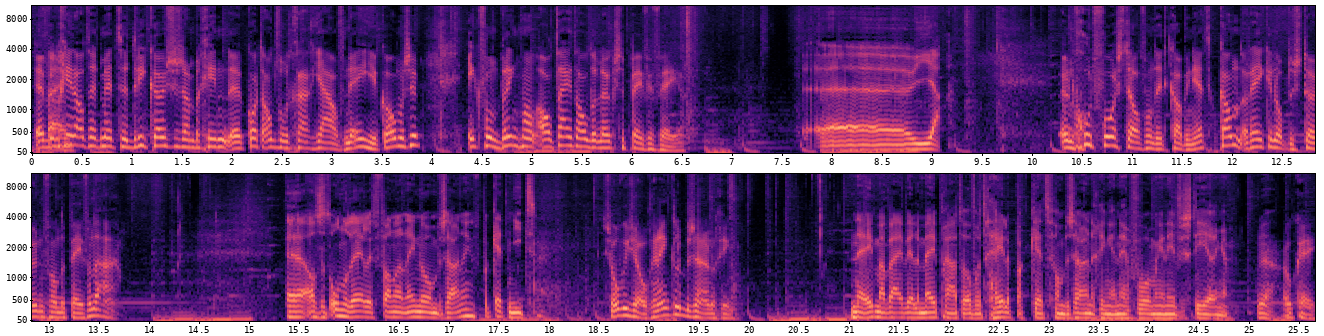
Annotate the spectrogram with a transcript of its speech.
Eh, we beginnen altijd met eh, drie keuzes aan het begin. Kort antwoord graag ja of nee, hier komen ze. Ik vond Brinkman altijd al de leukste PVV'er. Eh, ja. Een goed voorstel van dit kabinet kan rekenen op de steun van de PvdA. Eh, als het onderdeel is van een enorm bezuinigingspakket, niet. Sowieso, geen enkele bezuiniging. Nee, maar wij willen meepraten over het hele pakket van bezuinigingen en hervormingen en investeringen. Ja, oké.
